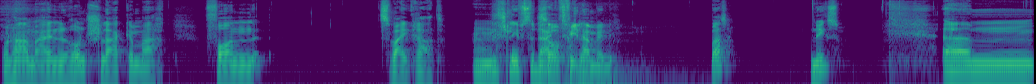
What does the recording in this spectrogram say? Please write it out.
und haben einen Rundschlag gemacht von zwei Grad. Hm, schläfst du nackt? So viel haben wir nicht. Was? Nix? Ähm,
